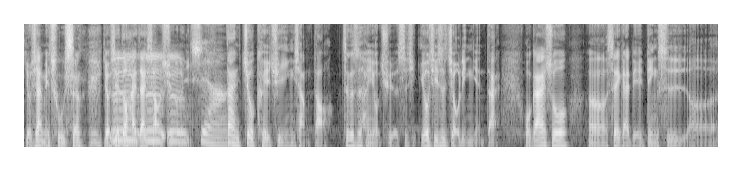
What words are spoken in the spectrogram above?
有些还没出生，有些都还在小学而已。是啊，但就可以去影响到，这个是很有趣的事情，尤其是九零年代。我刚才说。呃，赛改的一定是呃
